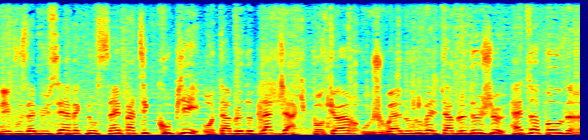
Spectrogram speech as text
Venez vous amuser avec nos sympathiques croupiers aux tables de blackjack, poker ou jouer à nos nouvelles tables de jeu Heads Up Hold'em,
